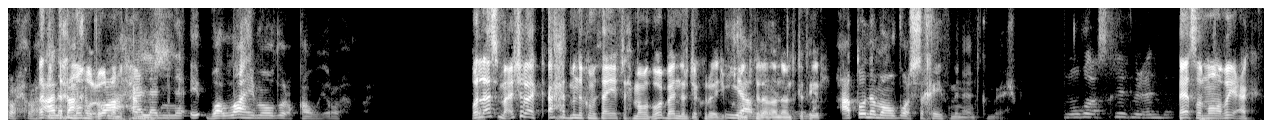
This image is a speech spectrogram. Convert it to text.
روح روح. أنا باخذ موضوع والله متحمس. لأن والله موضوع قوي. روح ولا أسمع إيش رأيك أحد منكم الثاني يفتح موضوع؟ بعدين نرجع كوريجي نتكلم أنا وانت. كثير. أعطونا موضوع سخيف من عندكم يا شباب. موضوع سخيف من عنده. فيصل مواضيعك.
